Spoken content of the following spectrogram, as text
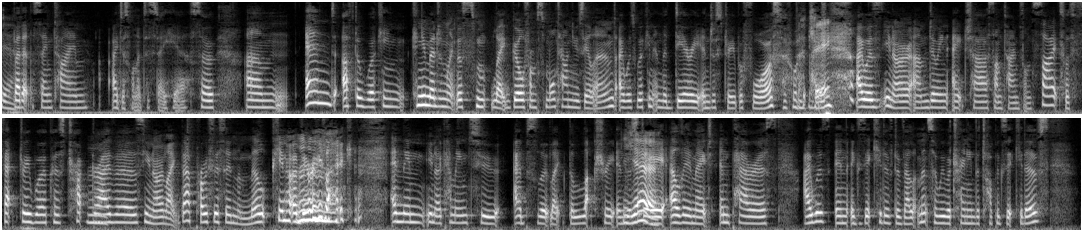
Yeah. but at the same time, I just wanted to stay here. So. Um, and after working, can you imagine like this like girl from small town New Zealand? I was working in the dairy industry before, so like, I was, you know, um, doing HR sometimes on sites with factory workers, truck drivers, you know, like they're processing the milk, you know, very like, and then, you know, coming to absolute like the luxury industry, Yeah. LVMH in Paris. I was in executive development, so we were training the top executives.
